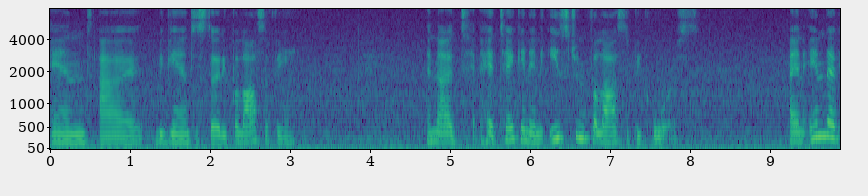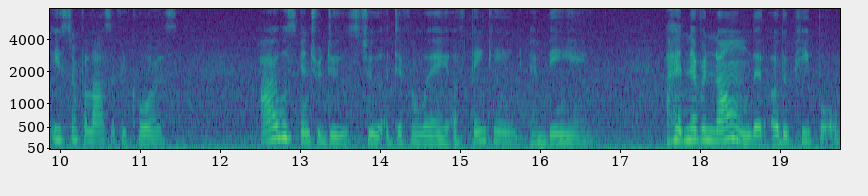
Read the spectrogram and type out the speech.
and I began to study philosophy. And I t- had taken an Eastern philosophy course. And in that Eastern philosophy course, I was introduced to a different way of thinking and being. I had never known that other people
